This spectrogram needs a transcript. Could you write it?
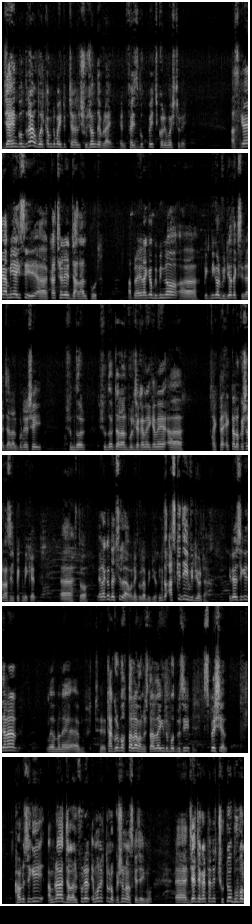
জয় হিন্দ বন্ধুরা welcome to my YouTube channel Sujan Deb Roy and Facebook page Karimo studio আজকে আমি আইছি কাছাড়ের জালালপুর। আপনার এর আগেও বিভিন্ন পিকনিকের ভিডিও দেখছি না জালালপুরের সেই সুন্দর সুন্দর জালালপুর যেখানে এখানে একটা একটা লোকেশন আছিল পিকনিকের তো এর আগেও দেখছিলাম অনেকগুলো ভিডিও কিন্তু আজকে যে এই ভিডিওটা এটা হচ্ছে কি যারা মানে ঠাকুর ভক্তওয়ালা মানুষ, তাহলে কিন্তু বহুত বেশি স্পেশাল কারণ হচ্ছে কি, আমরা জালালপুরের এমন একটা লোকেশন আজকে যাইমু যে জায়গাটাতে ছোট ভুবন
